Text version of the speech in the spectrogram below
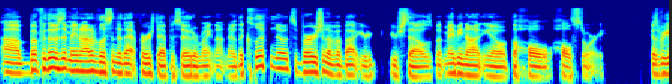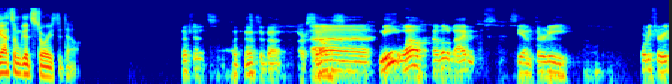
uh, but for those that may not have listened to that first episode or might not know the Cliff Notes version of about your yourselves, but maybe not you know the whole whole story because we got some good stories to tell. Cliff Notes. Cliff Notes about ourselves. Uh, me? Well, a little bit. I see. I'm 30, 43.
